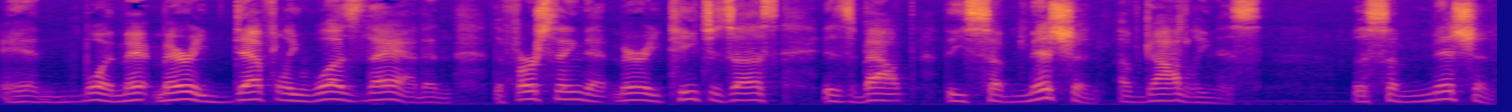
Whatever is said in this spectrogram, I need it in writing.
And boy, Mary definitely was that. And the first thing that Mary teaches us is about the submission of godliness. The submission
